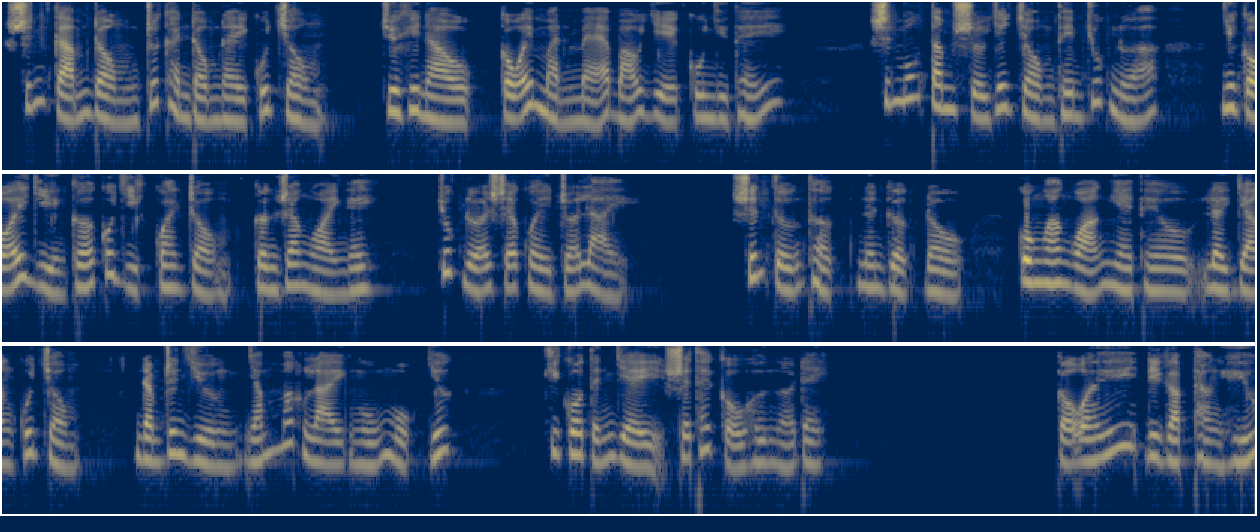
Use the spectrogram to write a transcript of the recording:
Sính cảm động trước hành động này của chồng. Chưa khi nào cậu ấy mạnh mẽ bảo vệ cô như thế. Sính muốn tâm sự với chồng thêm chút nữa, Nhưng cậu ấy diện cớ có việc quan trọng Cần ra ngoài ngay. Chút nữa sẽ quay trở lại. Sính tưởng thật nên gật đầu. Cô ngoan ngoãn nghe theo lời dặn của chồng, Nằm trên giường nhắm mắt lại ngủ một giấc. Khi cô tỉnh dậy, sẽ thấy cậu Hưng ở đây. Cậu ấy đi gặp thằng Hiếu.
